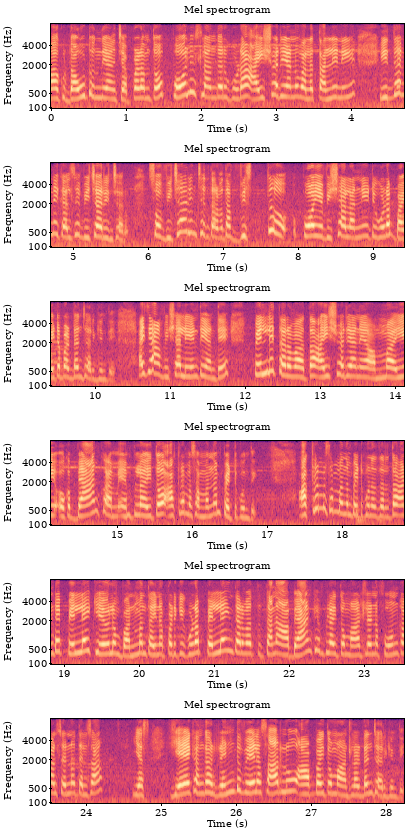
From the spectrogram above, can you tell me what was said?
మాకు డౌట్ ఉంది అని చెప్పడంతో పోలీసులు అందరూ కూడా ఐశ్వర్యను వాళ్ళ తల్లిని ఇద్దరిని కలిసి విచారించారు. సో విచారించిన తర్వాత విస్తు పోయే విషయాలన్నిటి కూడా బయటపడడం జరిగింది. అయితే ఆ విషయాలు ఏంటి అంటే పెళ్ళి తర్వాత ఐశ్వర్య అనే అమ్మాయి ఒక బ్యాంక్ ఎంప్లాయీతో అక్రమ సంబంధం పెట్టుకుంది. అక్రమ సంబంధం పెట్టుకున్న తర్వాత అంటే పెళ్ళై కేవలం వన్ మంత్ అయినప్పటికీ కూడా పెళ్ళైన తర్వాత తన ఆ బ్యాంక్ ఎంప్లాయ్తో మాట్లాడిన ఫోన్ కాల్స్ ఎన్నో తెలుసా? ఎస్ ఏకంగా రెండు వేల సార్లు ఆ అబ్బాయితో మాట్లాడడం జరిగింది.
